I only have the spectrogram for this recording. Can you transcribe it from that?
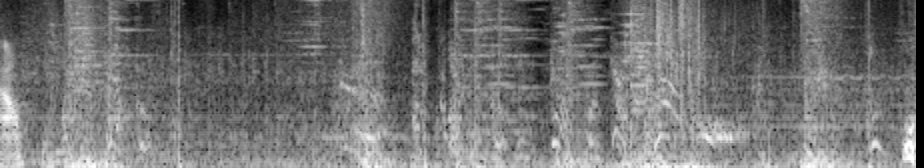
Ow. Ooh.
